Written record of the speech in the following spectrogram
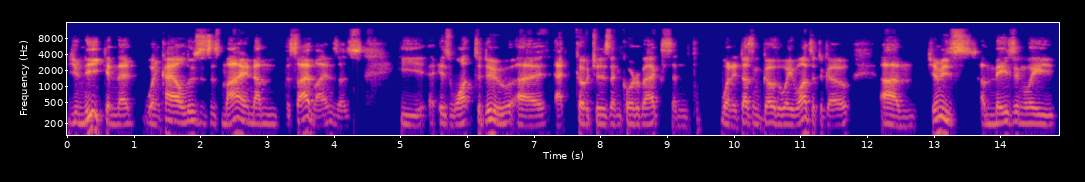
unique in that when Kyle loses his mind on the sidelines, as he is wont to do uh, at coaches and quarterbacks, and when it doesn't go the way he wants it to go, um, Jimmy's amazingly,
